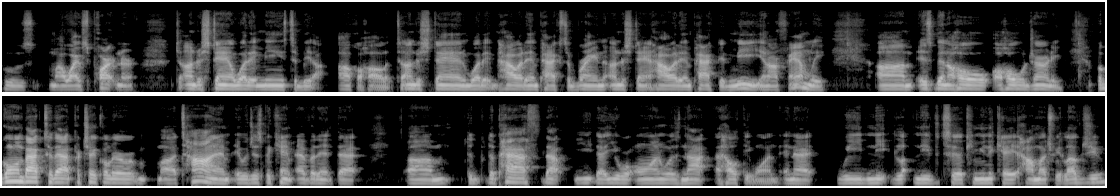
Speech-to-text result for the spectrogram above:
who's my wife's partner, to understand what it means to be alcoholic, to understand what it how it impacts the brain, to understand how it impacted me and our family, um, it's been a whole a whole journey. But going back to that particular uh, time, it just became evident that um, the, the path that you, that you were on was not a healthy one, and that we need needed to communicate how much we loved you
